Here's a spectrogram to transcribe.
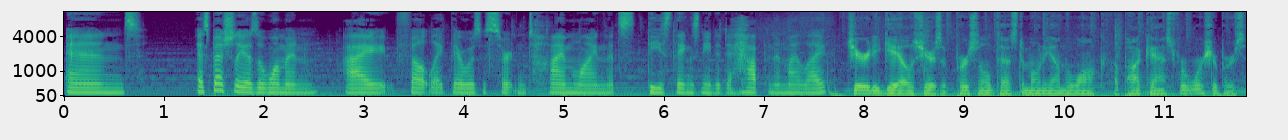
And especially as a woman, I felt like there was a certain timeline that these things needed to happen in my life. Charity Gayle shares a personal testimony on The Walk, a podcast for worshipers.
